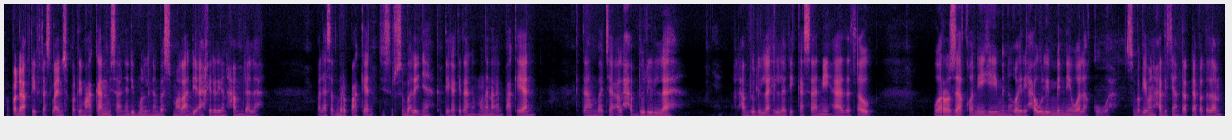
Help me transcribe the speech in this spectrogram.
Pada aktivitas lain seperti makan misalnya dimulai dengan basmalah, diakhiri dengan hamdalah. Pada saat berpakaian justru sebaliknya. Ketika kita mengenakan pakaian, kita membaca alhamdulillah. Alhamdulillahilladzi kasani hadza thawb wa razaqanihi min ghairi haulin minni wala quwwah. Sebagaimana hadis yang terdapat dalam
